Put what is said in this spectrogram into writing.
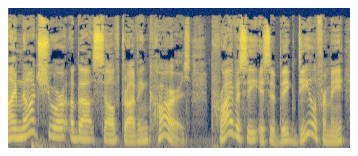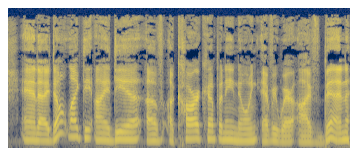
I'm not sure about self driving cars. Privacy is a big deal for me, and I don't like the idea of a car company knowing everywhere I've been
